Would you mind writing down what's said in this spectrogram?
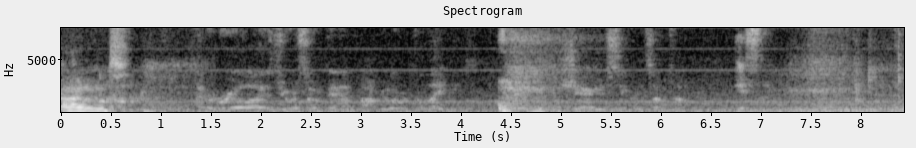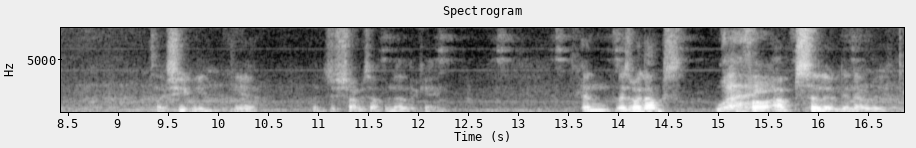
and. It's me. yeah. I just shot myself another game. And there's my Dogs Why? for absolutely no reason.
